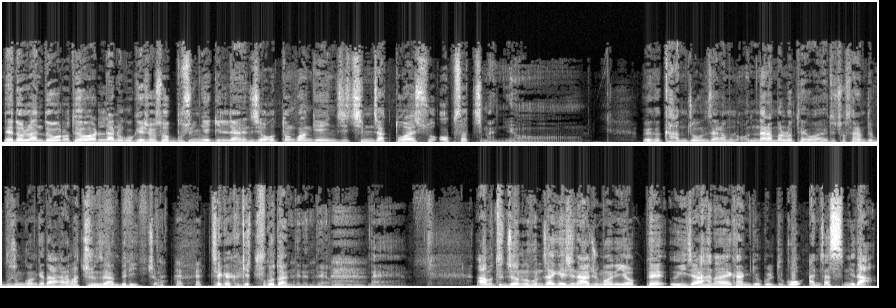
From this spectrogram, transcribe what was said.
네덜란드어로 대화를 나누고 계셔서 무슨 얘기를 하는지 어떤 관계인지 짐작도 할 수 없었지만요. 왜 그 감 좋은 사람은 어느 나라 말로 대화해도 저 사람들 무슨 관계다 알아맞추는 사람들이 있죠. 제가 그게 죽어도 안 되는데요. 네. 아무튼 저는 혼자 계신 아주머니 옆에 의자 하나에 간격을 두고 앉았습니다.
